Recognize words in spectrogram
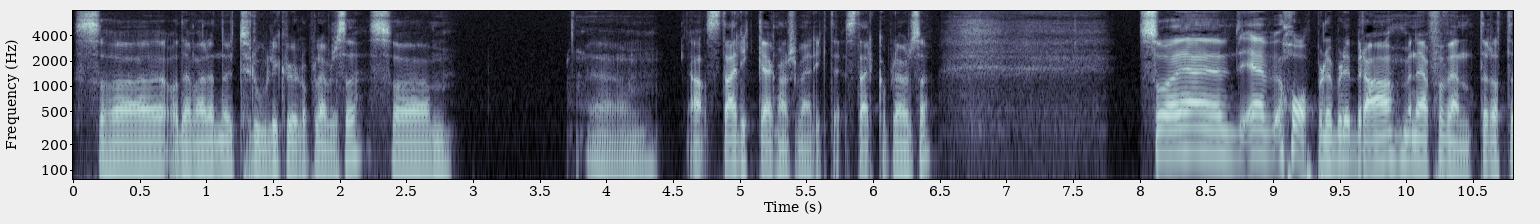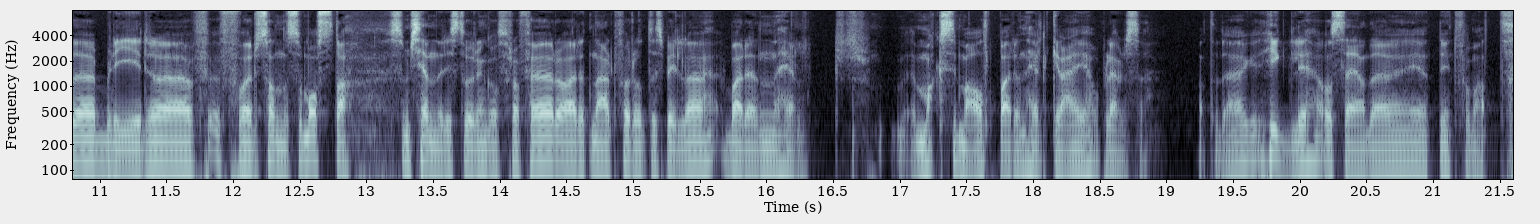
så, og det var en utrolig kul opplevelse. Så um, ja, sterk er kanskje mer riktig. Sterk opplevelse. Så jeg, jeg håper det blir bra, men jeg forventer at det blir uh, for sånne som oss, da, som kjenner historien godt fra før og har et nært forhold til spillet, bare en helt maksimalt bare en helt grei opplevelse. At det er hyggelig å se det i et nytt format.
